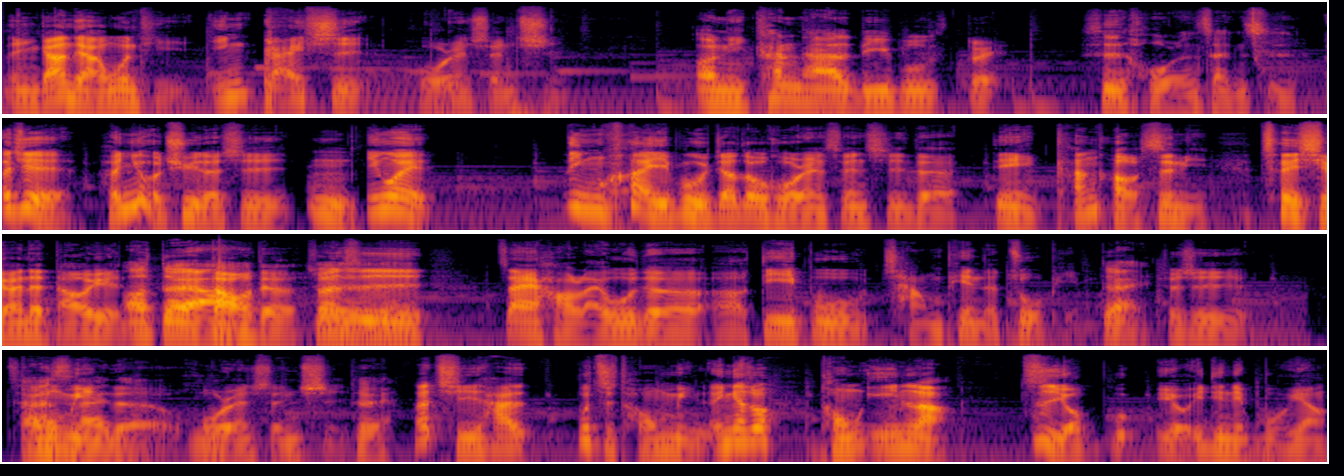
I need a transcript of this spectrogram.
那你刚刚讲的问题，应该是活人生吃。哦，你看他的第一部，对，是《活人生吃》，而且很有趣的是，嗯，因为另外一部叫做《活人生吃》的电影，刚好是你最喜欢的导演哦，对啊，导的，算是在好莱坞的呃第一部长片的作品嘛，对。就是同名的《活人，人生吃》嗯对，那其实它不止同名，应该说同音啦，字有不有一点点不一样。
